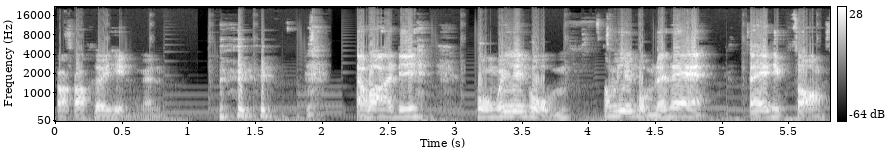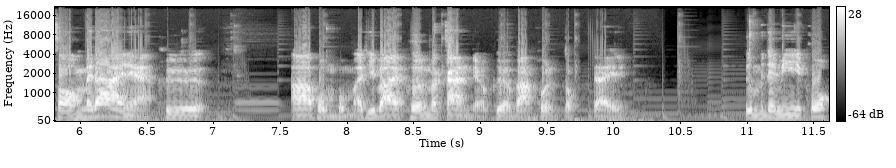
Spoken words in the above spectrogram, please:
ก็ก็เคยเห็นกัน แต่ว่าอันนี้คงไม่ใช่ผม ต้องไม่ใช่ผมแน่ๆ แต่สิบสองซองไม่ได้เนี่ย คืออ่าผมผมอธิบายเพิ่มละกันเดี๋ยวเผื่อบางคนตกใจ คือมันจะมีพวก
